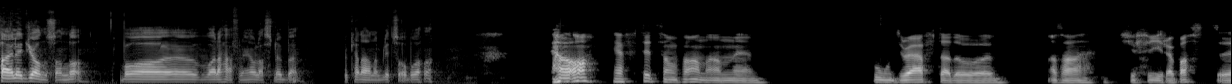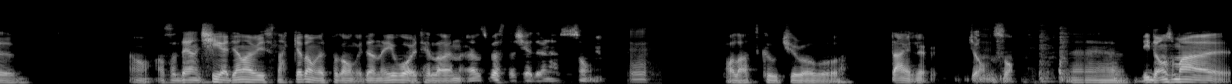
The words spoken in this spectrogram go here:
Tyler Johnson då? Vad var det här för en jävla snubbe? Hur kan han ha blivit så bra? Ja, häftigt som fan. Han eh, odraftad och alltså 24 bast. Eh, ja, alltså den kedjan har vi snackat om ett par gånger. Den har ju varit hela NHLs bästa kedja den här säsongen. Mm. Palat, Kucherov och Tyler Johnson. Eh, det är de som har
